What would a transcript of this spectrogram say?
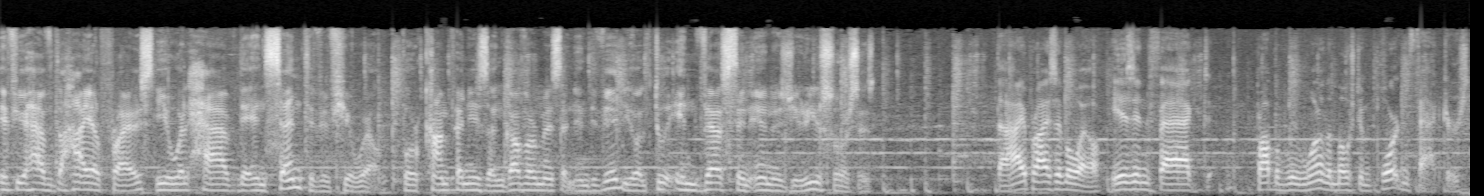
If you have the higher price, you will have the incentive, if you will, for companies and governments and individuals to invest in energy resources. The high price of oil is, in fact, probably one of the most important factors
